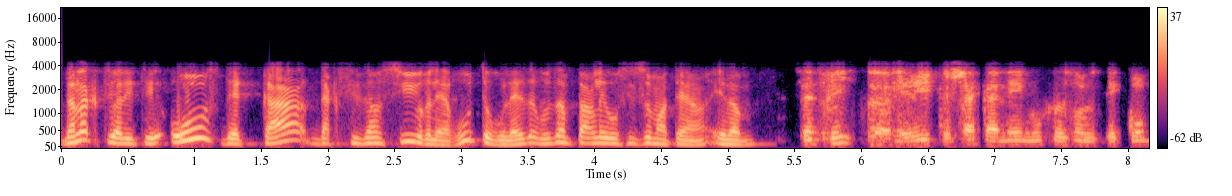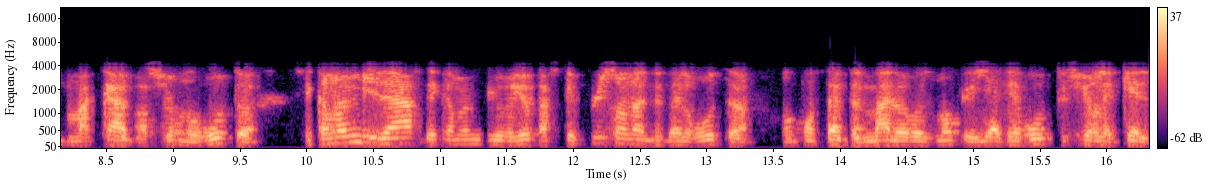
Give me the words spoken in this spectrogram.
Dans l'actualité, hausse des cas d'accidents sur les routes togolaises, vous en parlez aussi ce matin, hein, l'homme. C'est triste, euh, Eric, chaque année nous faisons le décompte macabre sur nos routes. C'est quand même bizarre, c'est quand même curieux parce que plus on a de belles routes, on constate malheureusement qu'il y a des routes sur lesquelles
